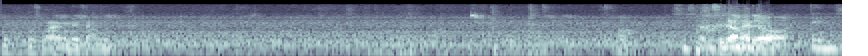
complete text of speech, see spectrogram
嗯，么那个没反应？哦，我知道那个。等一下，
